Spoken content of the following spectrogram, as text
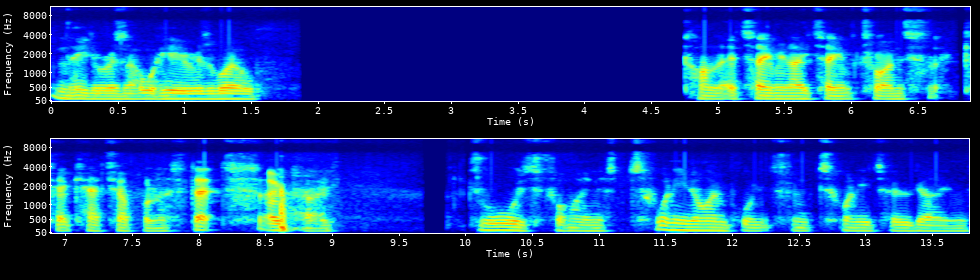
Need a result here as well. Can't let a team in 18th try and catch up on us. That's okay. Draw is fine. It's 29 points from 22 games.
